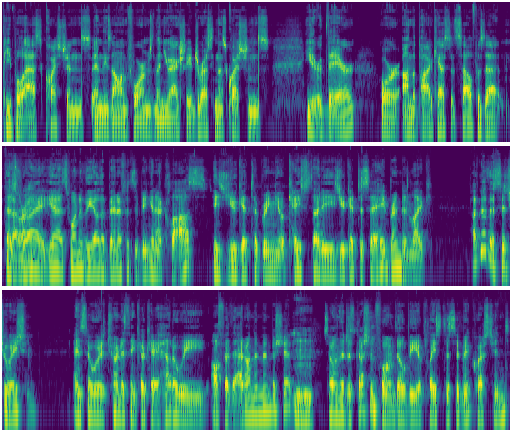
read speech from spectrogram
people ask questions in these online forums, and then you actually addressing those questions either there or on the podcast itself. Is that is That's that right? Yeah, it's one of the other benefits of being in a class is you get to bring your case studies. You get to say, "Hey, Brendan, like, I've got this situation," and so we're trying to think, okay, how do we offer that on the membership? Mm-hmm. So on the discussion forum, there'll be a place to submit questions,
